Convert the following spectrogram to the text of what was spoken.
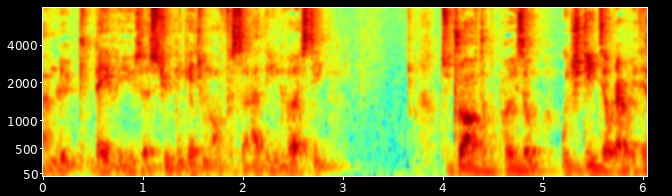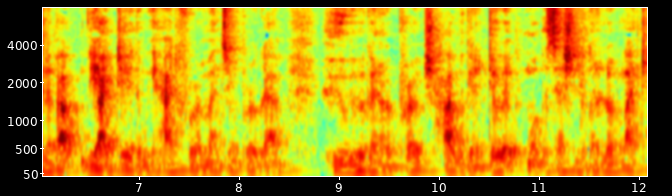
um, Luke Davey, who's a student engagement officer at the university, to draft a proposal which detailed everything about the idea that we had for a mentoring program, who we were going to approach, how we we're going to do it, what the sessions were going to look like.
